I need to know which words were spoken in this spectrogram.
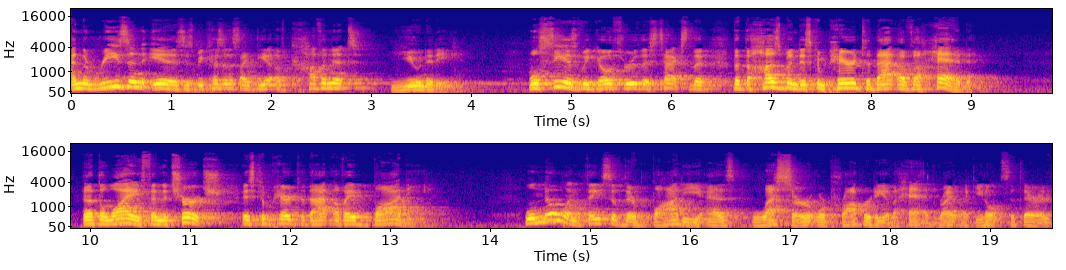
And the reason is is because of this idea of covenant unity. We'll see as we go through this text that, that the husband is compared to that of a head, and that the wife and the church is compared to that of a body. Well, no one thinks of their body as lesser or property of a head, right? Like you don't sit there and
